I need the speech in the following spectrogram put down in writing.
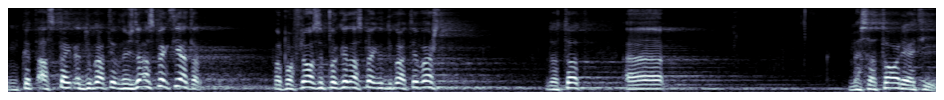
në këtë aspekt edukativ, në çdo aspekt tjetër, por po flasim për këtë aspekt edukativ është, do thotë, mesatarja e tij,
